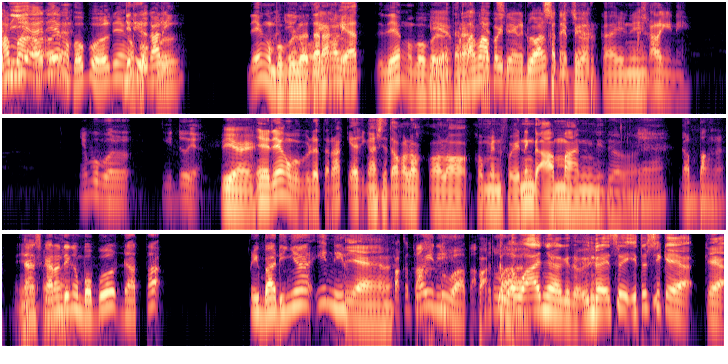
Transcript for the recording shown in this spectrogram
sama, dia oh, dia udah. ngebobol, dia Jadi ngebobol. Dia ngebobol dia data ngebobol. rakyat, dia ngebobol Iya, data pertama rakyat. apa itu yang kedua kan KTP. Ini. Nah, sekarang ini. Ini bobol gitu ya. Iya. Ya dia ngebobol data rakyat ngasih tahu kalau kalau kominfo ini nggak aman gitu loh. Ya, gampang ya. Dan Iya. sekarang dia ngebobol data pribadinya ini Iya. Pak Ketua ini. Tua, Pak Pak Ketua. ketuanya gitu. Enggak itu itu sih kayak kayak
